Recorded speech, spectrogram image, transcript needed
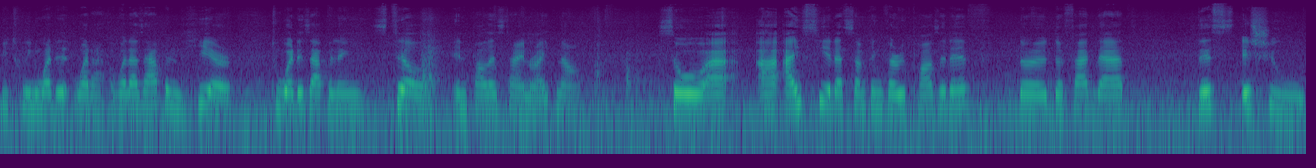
between what, it, what, what has happened here to what is happening still in Palestine right now. So uh, I, I see it as something very positive. The, the fact that this issue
